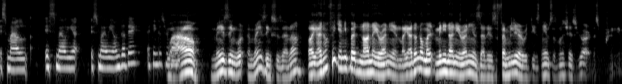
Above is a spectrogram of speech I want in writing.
Ismail Ismail Ismailionzadeh, I think is her name. Wow, amazing, amazing, Susanna. Like I don't think anybody non-Iranian, like I don't know ma- many non-Iranians that is familiar with these names as much as you are. That's pretty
